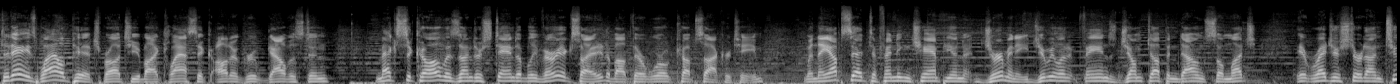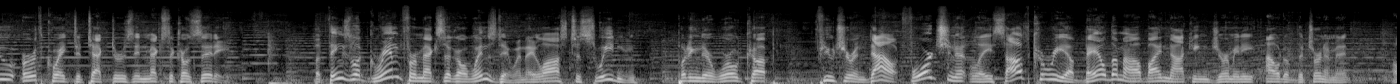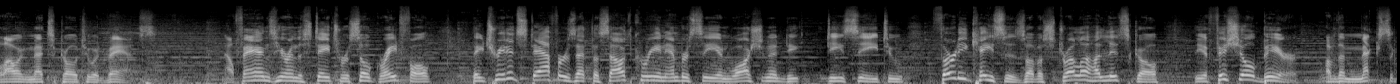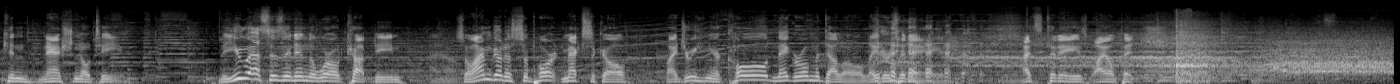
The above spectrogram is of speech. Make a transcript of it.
Today's Wild Pitch brought to you by Classic Auto Group Galveston. Mexico is understandably very excited about their World Cup soccer team. When they upset defending champion Germany, jubilant fans jumped up and down so much it registered on two earthquake detectors in Mexico City. But things looked grim for Mexico Wednesday when they lost to Sweden, putting their World Cup future in doubt. Fortunately, South Korea bailed them out by knocking Germany out of the tournament, allowing Mexico to advance. Now, fans here in the States were so grateful, they treated staffers at the South Korean Embassy in Washington, D.C. to 30 cases of Estrella Jalisco, the official beer of the Mexican national team. The U.S. isn't in the World Cup, Dean. So I'm going to support Mexico by drinking a cold Negro Modelo later today. That's today's wild pitch.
